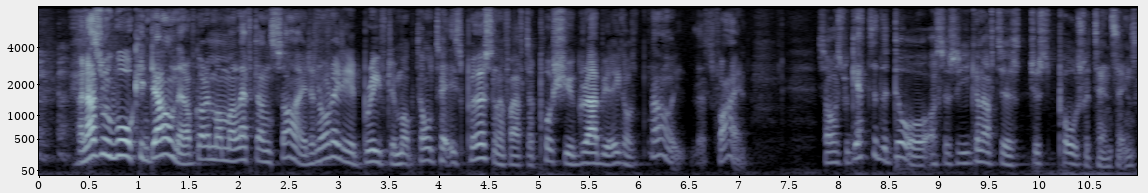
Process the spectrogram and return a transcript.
and as we're walking down there, I've got him on my left hand side, and already had briefed him up. Don't take this personal if I have to push you, grab you. He goes, "No, that's fine." So as we get to the door, I said, so you're going to have to just pause for 10 seconds.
